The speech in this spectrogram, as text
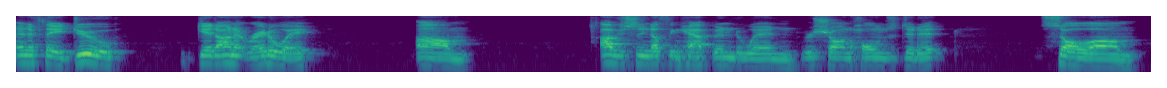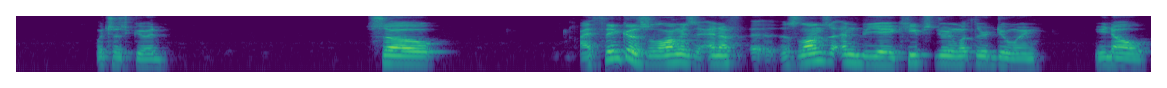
and if they do, get on it right away. Um, obviously nothing happened when Richaun Holmes did it. So um which is good. So I think as long as the as long as the NBA keeps doing what they're doing, you know,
